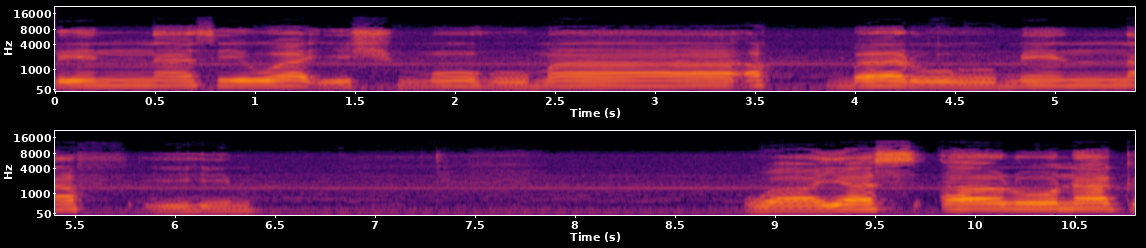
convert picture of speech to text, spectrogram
للناس واسمهما أكبر من نفعهم ويسألونك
